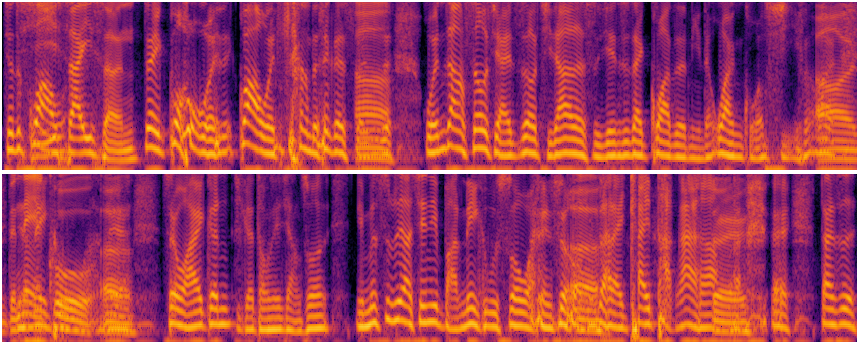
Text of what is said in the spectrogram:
就是挂塞绳，对，挂蚊 挂蚊帐的那个绳子，蚊帐收起来之后，其他的时间是在挂着你的万国旗啊，你的内裤，对，所以我还跟几个同学讲说，你们是不是要先去把内裤收完了之后，我们再来开档案啊？对，对，但是。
